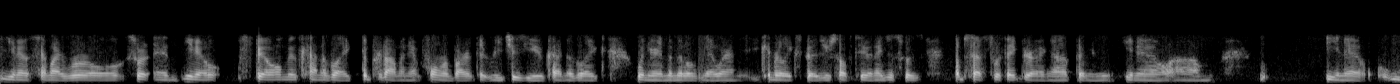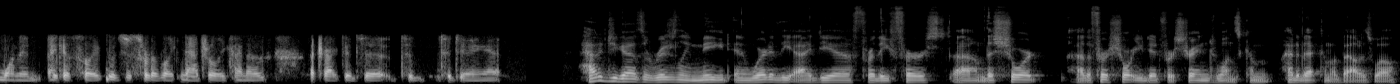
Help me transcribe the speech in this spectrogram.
you know semi-rural sort and you know film is kind of like the predominant form of art that reaches you kind of like when you're in the middle of nowhere and you can really expose yourself to and I just was obsessed with it growing up and you know um you know wanted I guess like was just sort of like naturally kind of attracted to to to doing it How did you guys originally meet, and where did the idea for the first, um, the short, uh, the first short you did for Strange Ones come? How did that come about as well?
